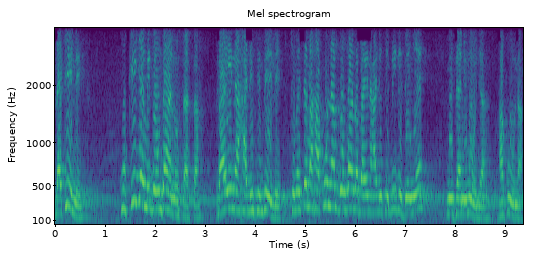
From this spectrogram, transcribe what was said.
lakini kukija migongano sasa baina hadithi mbili tumesema hakuna mgongano baina hadithi mbili zenye mizani moja. Hakuna.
